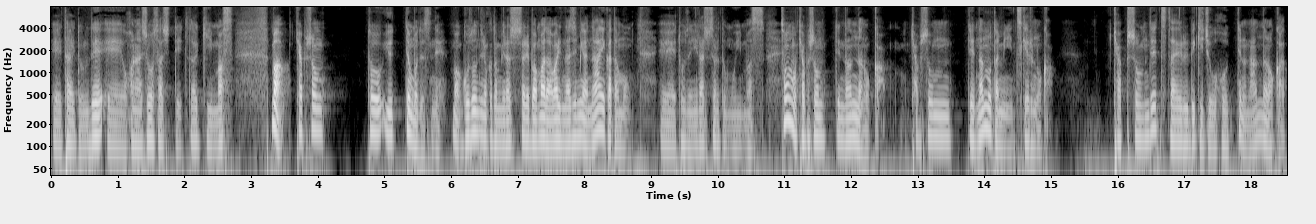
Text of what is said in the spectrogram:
えタイトルで、えお話をさせていただきます。まあ、キャプションと言ってもですね、まあ、ご存知の方もいらっしゃれば、まだあまり馴染みがない方も、え当然いらっしゃると思います。そもそもキャプションって何なのか、キャプションって何のためにつけるのか、キャプションで伝えるべき情報っていうのは何なのか？っ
